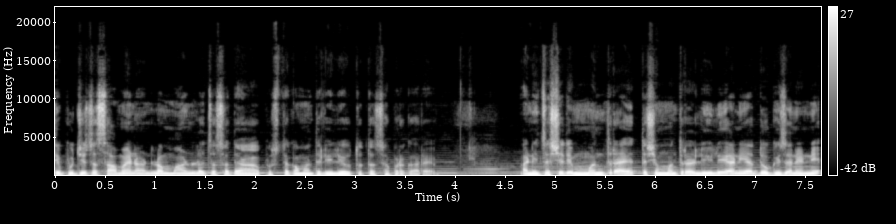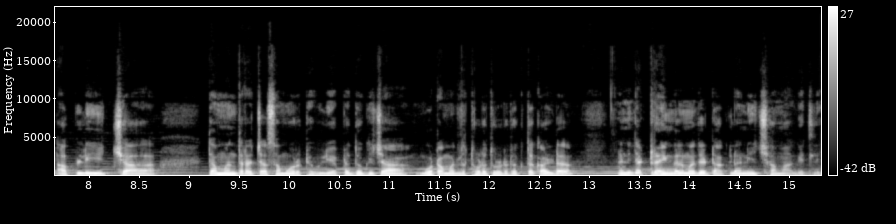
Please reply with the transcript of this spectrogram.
ते पूजेचं सामान आणलं मांडलं जसं त्या पुस्तकामध्ये लिहिले होतं तसा प्रकार आहे. आणि जसे ते मंत्र आहेत तसे मंत्र लिहिले आणि या दोघीजणांनी आपली इच्छा त्या मंत्राच्या समोर ठेवली. आपल्या दोघीच्या बोटामधलं थोडं थोडं रक्त काढलं आणि त्या ट्रायंगलमध्ये टाकलं आणि इच्छा मागितली.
